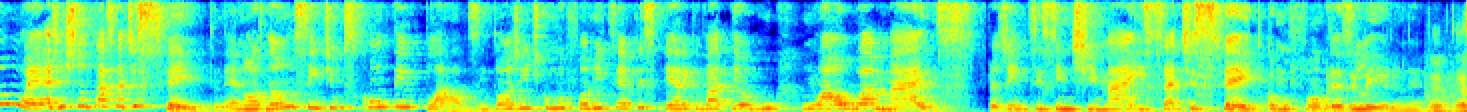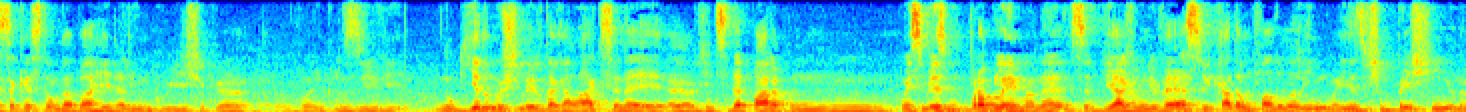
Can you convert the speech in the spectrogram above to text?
não é, a gente não está satisfeito, né? Nós não nos sentimos contemplados. Então a gente, como fã, a gente sempre espera que vai ter algum, um algo a mais pra gente se sentir mais satisfeito como fã brasileiro, né? É, essa questão da barreira linguística, inclusive, no Guia do Mochileiro da Galáxia, né, a gente se depara com, com esse mesmo problema, né? Você viaja o universo e cada um fala uma língua e existe um peixinho, né?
